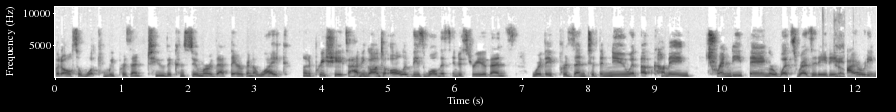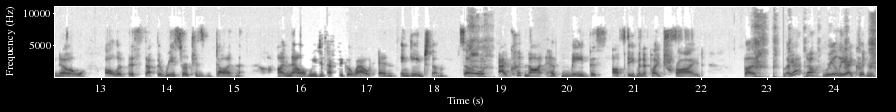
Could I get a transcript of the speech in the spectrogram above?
but also what can we present to the consumer that they're going to like and appreciate. So having gone to all of these wellness industry events where they've presented the new and upcoming trendy thing or what's resonating, yep. I already know all of this stuff. The research is done. Uh, now we just have to go out and engage them. So I could not have made this up even if I tried. But yeah, no, really, I couldn't.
